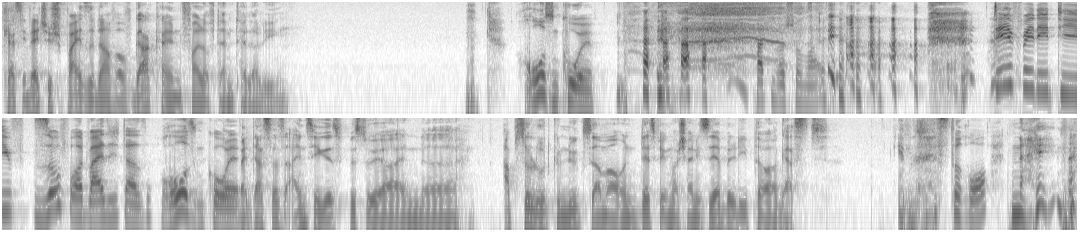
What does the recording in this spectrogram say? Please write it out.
Kerstin, welche Speise darf auf gar keinen Fall auf deinem Teller liegen? Rosenkohl. Hatten wir schon mal. Definitiv. Sofort weiß ich das. Rosenkohl. Weil das das Einzige ist, bist du ja ein äh, absolut genügsamer und deswegen wahrscheinlich sehr beliebter Gast. Im Restaurant? Nein.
